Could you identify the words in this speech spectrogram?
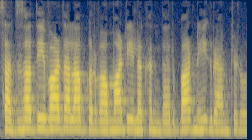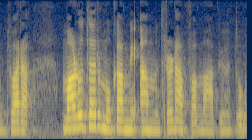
સાથે સાથે વાર્તાલાપ કરવા માટે લખન દરબારને ગ્રામજનો દ્વારા માળોધર મુકામે આમંત્રણ આપવામાં આવ્યું હતું.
